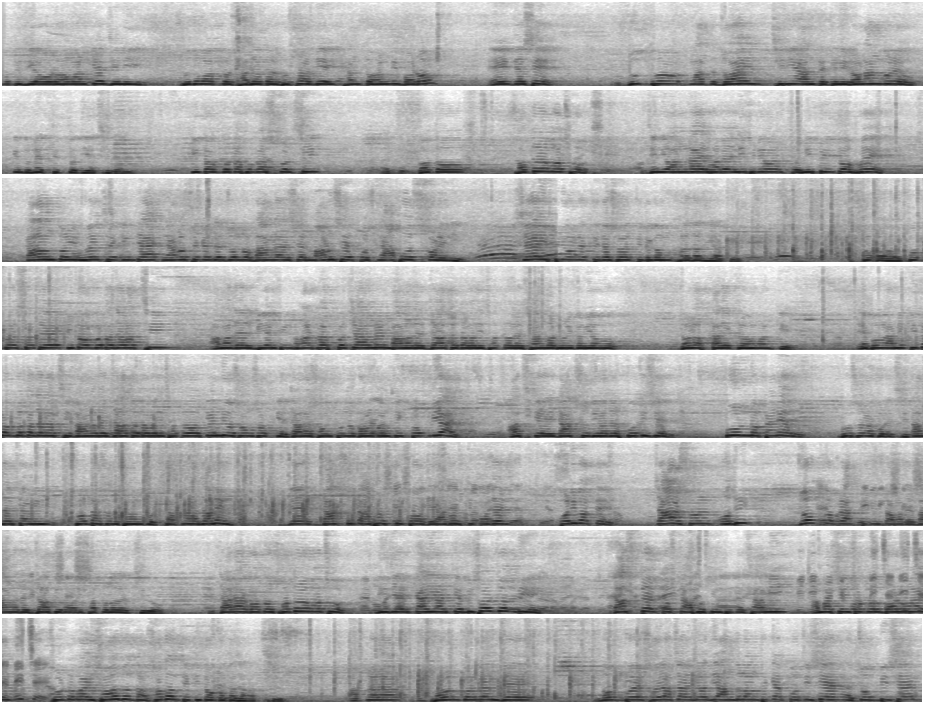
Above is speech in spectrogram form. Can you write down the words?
রাষ্ট্রপতি জিয়াউর রহমানকে, যিনি শুধুমাত্র স্বাধীনতার ঘোষণা দিয়েই ক্ষান্ত হননি, বরং এই দেশে যুদ্ধ মাত্র জয় ছিনিয়ে আনতে তিনি রণাঙ্গনেও কিন্তু নেতৃত্ব দিয়েছিলেন। কৃতজ্ঞতা প্রকাশ করছি। গত সতেরো বছর যিনি অন্যায়ভাবে নিপীড়িত হয়ে কারান্তরীণ হয়েছে, কিন্তু এক ন্যানো সেকেন্ডের জন্য বাংলাদেশের মানুষের প্রশ্নে আপোষ করেনি সেই প্রিয় নেত্রী, দেশনেত্রী বেগম খালেদা জিয়াকে। সাথে কৃতজ্ঞতা জানাচ্ছি। আমাদের বিএনপির ভারপ্রাপ্ত চেয়ারম্যান, বাংলাদেশ জাতীয়তাবাদী ছাত্রদের সাংগঠনিক অভিভাবক জনাব তারেক রহমানকে। এবং আমি কৃতজ্ঞতা জানাচ্ছি বাংলাদেশ জাতীয়তাবাদী ছাত্রদল কেন্দ্রীয় সংসদকে, যারা সম্পূর্ণ গণতান্ত্রিক প্রক্রিয়ায় আজকে এই ডাকসু দুই হাজার পঁচিশের পূর্ণ প্যানেল ঘোষণা করেছে। তাদেরকে আমি শ্রদ্ধার সাথে স্মরণ করছি। আপনারা জানেন যে ডাকসুতে আঠাশটি পদ, এই আঠাশটি পদের পরিবর্তে চারশোর অধিক যোগ্য প্রার্থী কিন্তু আমাদের বাংলাদেশ জাতীয়তাবাদী ছাত্রদলের ছিল। যারা গত সতেরো বছর নিজের ক্যারিয়ারকে বিসর্জন দিয়ে রাষ্ট্রের প্রশ্নে আপোষহীন থেকেছে আমি আমার সেই সকল বড় ভাই ছোট ভাই সহযোদ্ধা সকলকে কৃতজ্ঞতা জানাচ্ছি। আপনারা স্মরণ করবেন যে নব্বই স্বৈরাচার বিরোধী আন্দোলন থেকে পঁচিশে চব্বিশের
